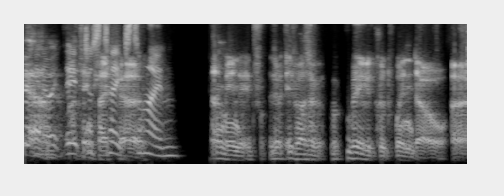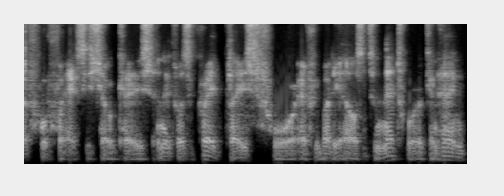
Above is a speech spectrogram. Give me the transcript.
yeah, you know, it, it just like, takes uh, time. I mean, it, it was a really good window uh, for, for Axis Showcase, and it was a great place for everybody else to network and hang.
